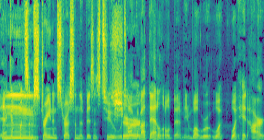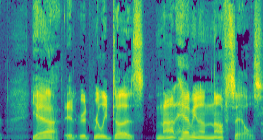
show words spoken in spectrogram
that can put some strain and stress on the business too. We'll talk Mm. About that a little bit. I mean, what were what what hit hard? Yeah, it it really does. Not having enough sales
